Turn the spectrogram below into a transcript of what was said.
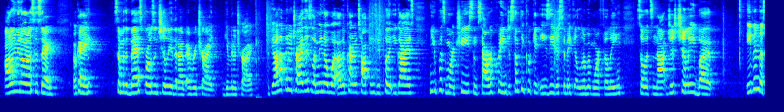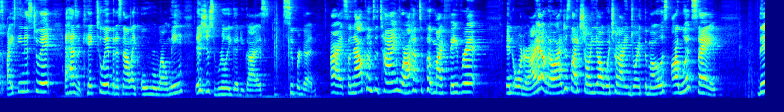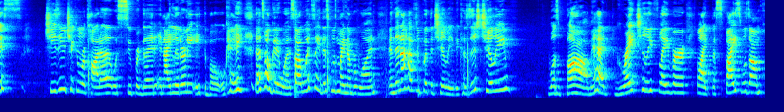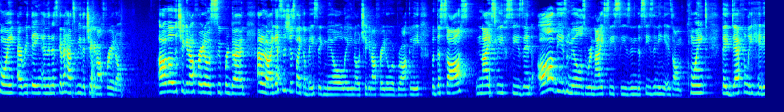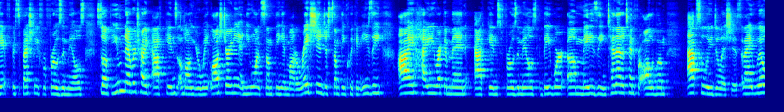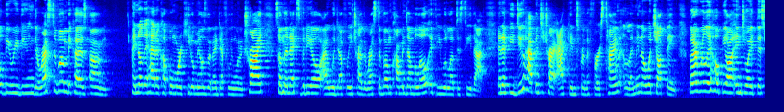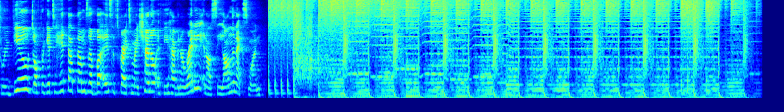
I don't even know what else to say. Okay, some of the best frozen chili that I've ever tried. Give it a try. If y'all happen to try this, let me know what other kind of toppings you put. You guys, you can put some more cheese, some sour cream, just something quick and easy just to make it a little bit more filling. So it's not just chili, but even the spiciness to it, it has a kick to it, but it's not like overwhelming. It's just really good, you guys. Super good. All right, so now comes the time where I have to put my favorite in order. I don't know, I just like showing y'all which one I enjoyed the most. I would say this cheesy chicken ricotta was super good and I literally ate the bowl, okay? That's how good it was. So I would say this was my number one. And then I have to put the chili because this chili, was bomb. It had great chili flavor, like the spice was on point, everything, and then it's gonna have to be the chicken alfredo. Although the chicken alfredo is super good. I don't know, I guess it's just like a basic meal, like, you know, chicken alfredo with broccoli. But the sauce, nicely seasoned. All these meals were nicely seasoned. The seasoning is on point. They definitely hit it, especially for frozen meals. So if you've never tried Atkins along your weight loss journey and you want something in moderation, just something quick and easy, I highly recommend Atkins frozen meals. They were amazing. 10 out of 10 for all of them. Absolutely delicious. And I will be reviewing the rest of them because um, I know they had a couple more keto meals that I definitely want to try. So in the next video, I would definitely try the rest of them. Comment down below if you would love to see that. And if you do happen to try Atkins for the first time, let me know what y'all think. But I really hope y'all enjoyed this review. Don't forget to hit that thumbs up button, subscribe to my channel if you haven't already, and I'll see you on the next one.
